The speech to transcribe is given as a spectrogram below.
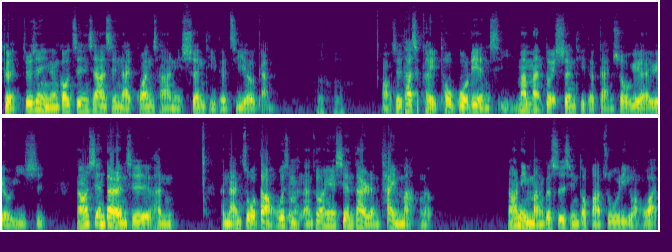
对，就是你能够静下心来观察你身体的饥饿感，呵呵。哦，其实它是可以透过练习，慢慢对身体的感受越来越有意识。然后现代人其实很很难做到，为什么很难做到？因为现代人太忙了，然后你忙的事情都把注意力往外，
